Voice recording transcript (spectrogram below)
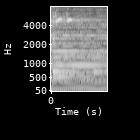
啊。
